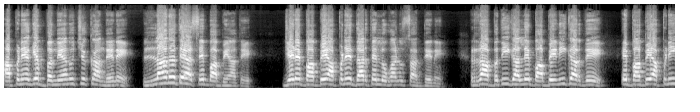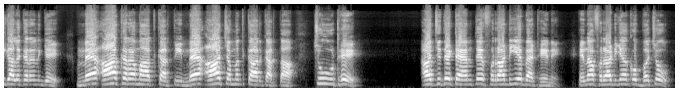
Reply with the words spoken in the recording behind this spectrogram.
ਆਪਣੇ ਅੱਗੇ ਬੰਦਿਆਂ ਨੂੰ ਝੁਕਾਉਂਦੇ ਨੇ ਲਾਨਤ ਹੈ ਐਸੇ ਬਾਬਿਆਂ ਤੇ, ਜਿਹੜੇ ਬਾਬੇ ਆਪਣੇ ਦਰ ਤੇ ਲੋਕਾਂ ਨੂੰ ਸਾਧਦੇ ਨੇ। ਰੱਬ ਦੀ ਗੱਲ ਇਹ ਬਾਬੇ ਨਹੀਂ ਕਰਦੇ, ਇਹ ਬਾਬੇ ਆਪਣੀ ਗੱਲ ਕਰਨਗੇ। ਮੈਂ ਆਹ ਕਰਾਮਾਤ ਕਰਤੀ, ਮੈਂ ਆਹ ਚਮਤਕਾਰ ਕਰਤਾ, ਝੂਠ ਹੈ। ਅੱਜ ਦੇ ਟਾਈਮ ਤੇ ਫਰਾਡੀਏ ਬੈਠੇ ਨੇ। ਇਹਨਾਂ ਫਰਾਡੀਆਂ ਕੋ ਬਚੋ।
